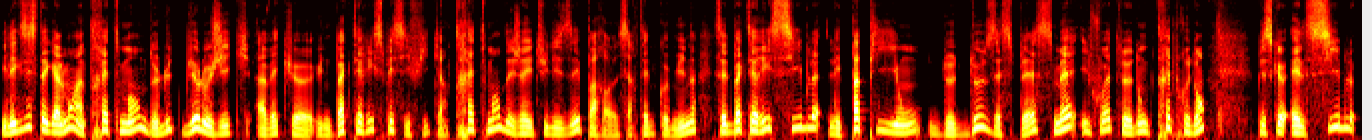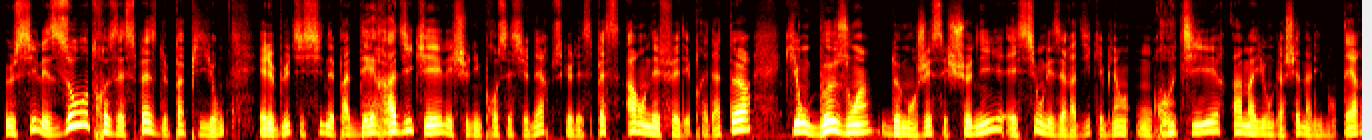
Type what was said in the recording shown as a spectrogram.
Il existe également un traitement de lutte biologique avec euh, une bactérie spécifique, un traitement déjà utilisé par certaines communes. Cette bactérie cible les papillons de deux espèces, mais il faut être donc très prudent puisqu'elle cible aussi les autres espèces de papillons. Et le but ici n'est pas d'éradiquer les chenilles processionnaires, puisque l'espèce a en effet des prédateurs qui ont besoin de manger ces chenilles, et si on les éradique, eh bien on retire un maillon de la chaîne alimentaire,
